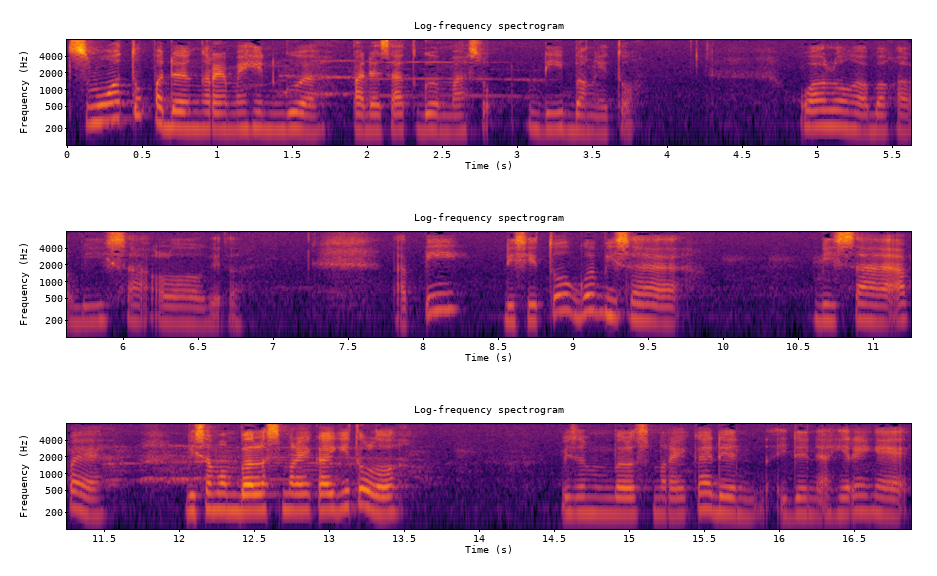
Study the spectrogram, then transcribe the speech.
semua tuh pada ngeremehin gue pada saat gue masuk di bank itu. Wah lo nggak bakal bisa lo gitu. Tapi di situ gue bisa bisa apa ya bisa membalas mereka gitu loh. Bisa membalas mereka dan dan akhirnya kayak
